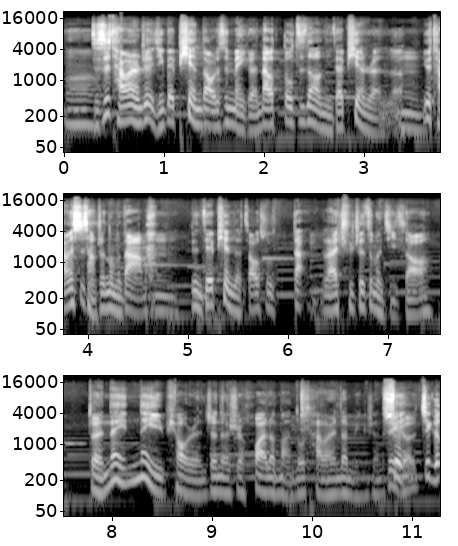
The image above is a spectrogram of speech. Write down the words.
嗯只是台湾人就已经被骗到，就是每个人都都知道你在骗人了，嗯因为台湾市场就那么大嘛，嗯，就你这些骗的招数大来去就这么几招。对，那那一票人真的是坏了蛮多台湾人的名声，这个这个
